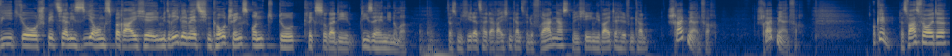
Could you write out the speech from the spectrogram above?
Video, Spezialisierungsbereiche mit regelmäßigen Coachings und du kriegst sogar die, diese Handynummer, dass du mich jederzeit erreichen kannst, wenn du Fragen hast, wenn ich dir irgendwie weiterhelfen kann. Schreib mir einfach. Schreib mir einfach. Okay, das war's für heute.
